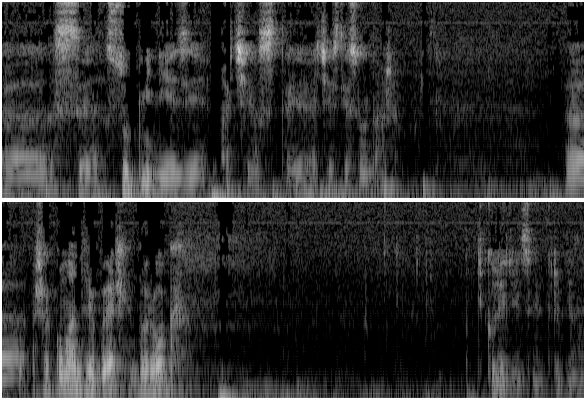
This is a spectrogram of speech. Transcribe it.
uh, să submineze aceste, aceste sondaje. Uh, și acum întrebări, vă rog colegii să intervină.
